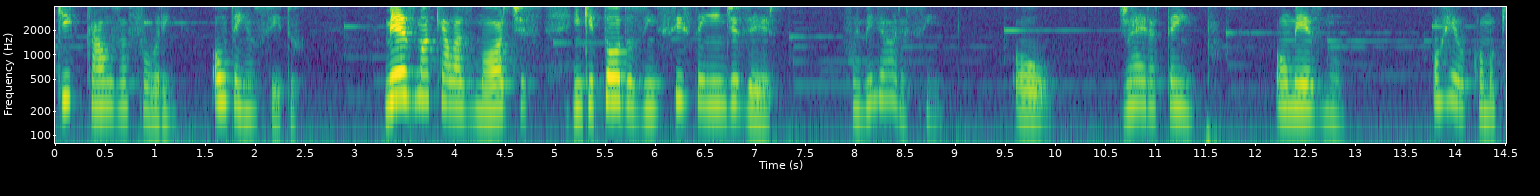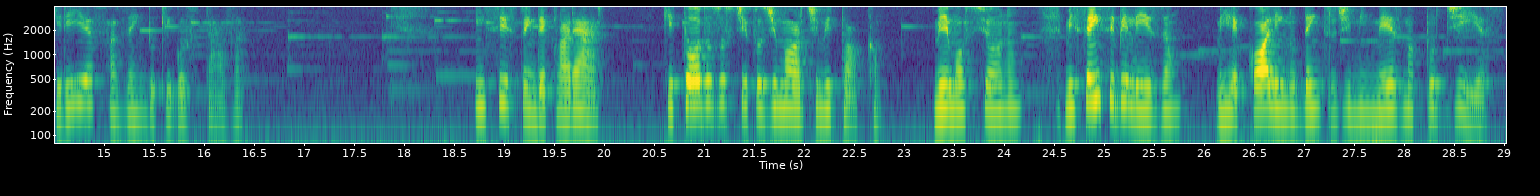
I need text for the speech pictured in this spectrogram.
que causa forem ou tenham sido. Mesmo aquelas mortes em que todos insistem em dizer foi melhor assim, ou já era tempo, ou mesmo morreu como queria, fazendo o que gostava. Insisto em declarar que todos os tipos de morte me tocam, me emocionam, me sensibilizam, me recolhem no dentro de mim mesma por dias,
